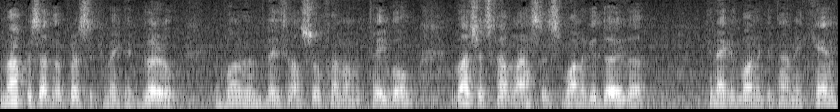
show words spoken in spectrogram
Is a person can make a girl in one of them Bnei al Shulchan on the table. Vashas Chav Nasas, one Gedoyla, connected one Katana. You can't,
